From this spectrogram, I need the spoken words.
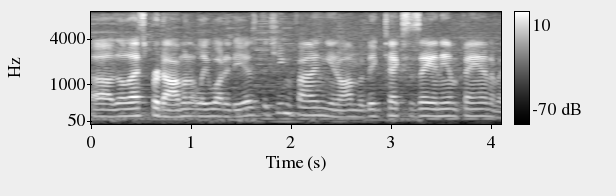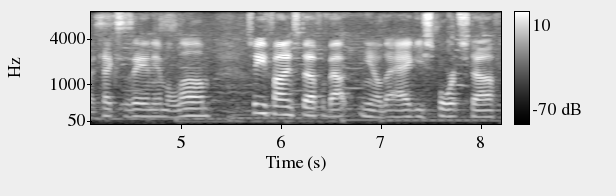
uh, though that's predominantly what it is. But you can find, you know, I'm a big Texas A&M fan. I'm a Texas A&M alum, so you find stuff about, you know, the Aggie sports stuff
